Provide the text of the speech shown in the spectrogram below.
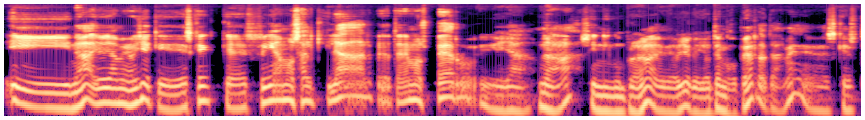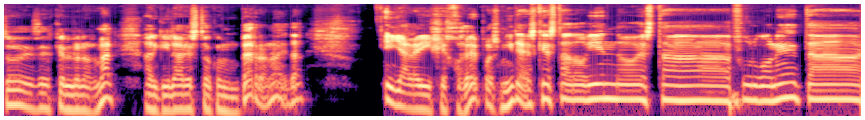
Y nada, yo llamé, oye, que es que querríamos alquilar, pero tenemos perro. Y ya, nada, sin ningún problema. Y oye, que yo tengo perro también. Es que esto es, es, que es lo normal, alquilar esto con un perro, ¿no? Y tal. Y ya le dije, joder, pues mira, es que he estado viendo esta furgoneta,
